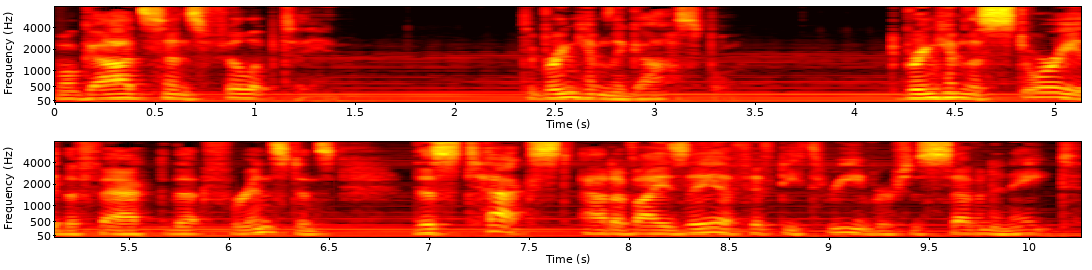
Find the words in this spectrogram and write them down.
Well, God sends Philip to him to bring him the gospel, to bring him the story of the fact that, for instance, this text out of Isaiah 53, verses 7 and 8,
